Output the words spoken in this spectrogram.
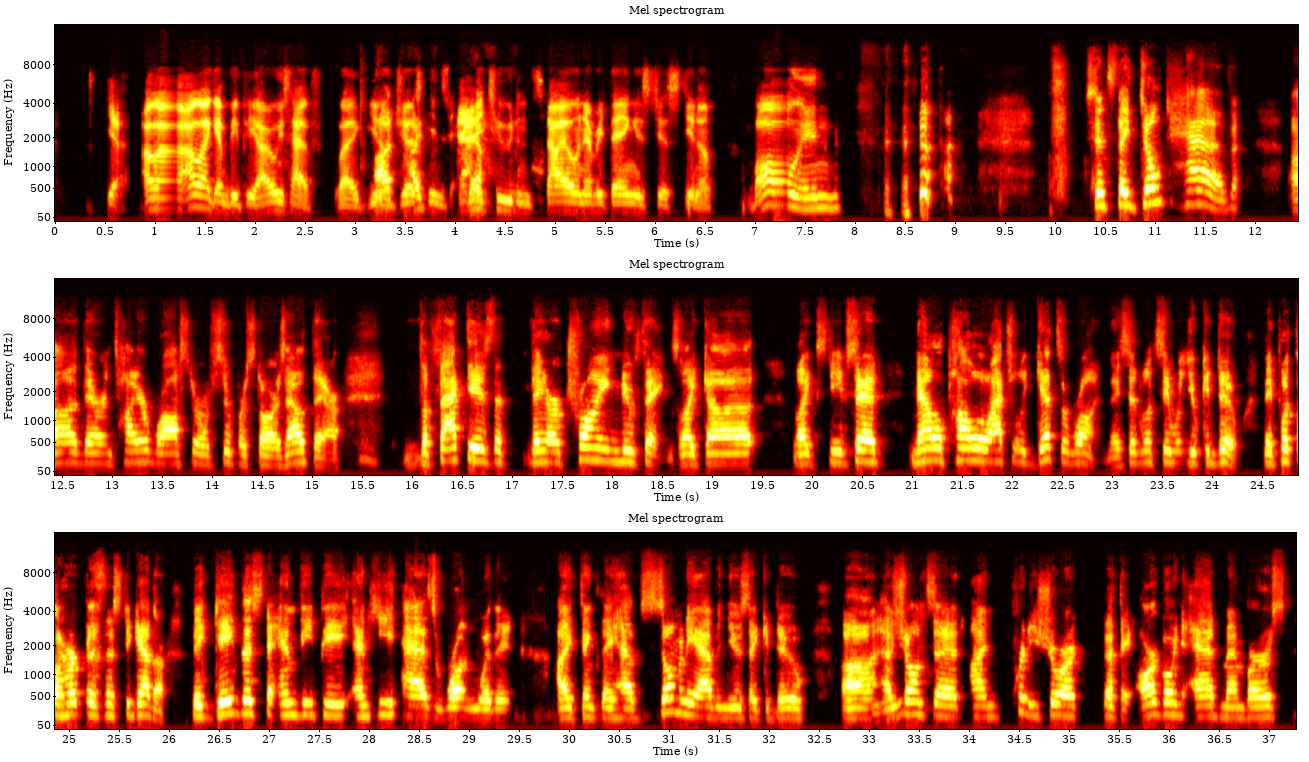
yeah, I, I like MVP. I always have. Like you know, I- just I- his yeah. attitude and style and everything is just you know balling. since they don't have uh, their entire roster of superstars out there, the fact is that they are trying new things. Like uh, like Steve said, now Apollo actually gets a run. They said, "Let's see what you can do." They put the Hurt Business together. They gave this to MVP, and he has run with it. I think they have so many avenues they could do. Uh, As Sean said, I'm pretty sure that they are going to add members.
